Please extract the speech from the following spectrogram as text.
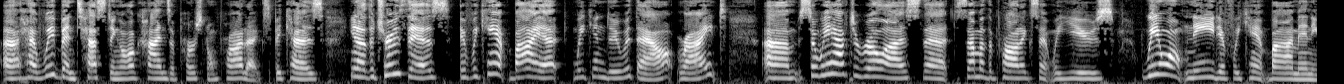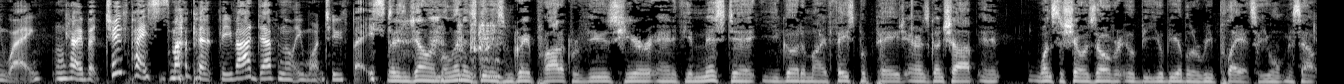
uh, have we've been testing all kinds of personal products? Because you know the truth is if we can't buy it we can do without right? Um, so we have to realize that some of the products that we use we won't need if we can't buy them anyway okay? But toothpaste is my pet peeve. I definitely want toothpaste. Ladies and gentlemen, Melinda's giving some great product reviews here, and if you missed it, you go to my Facebook page, Aaron's Gun Shop, and it, once the show is over, it'll be you'll be able to replay it, so you won't miss out.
